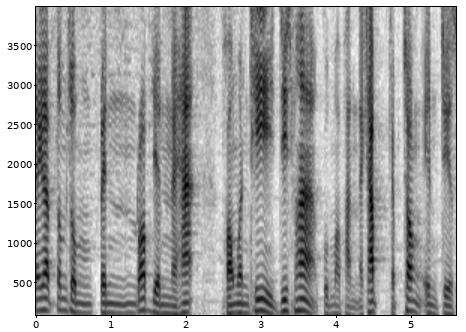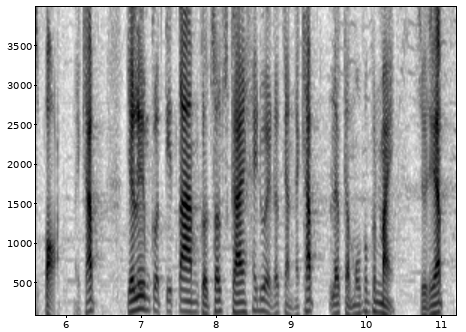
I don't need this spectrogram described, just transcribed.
นะครับท่านผู้ชมเป็นรอบเย็นนะฮะ ของวันที่ 25 กุมภาพันธ์นะครับกับช่อง MJ Sport นะครับอย่าลืมกดติดตามกด subscribe ให้ด้วยแล้วกันนะครับ แล้วกลับมาพบกันใหม่ สวัสดีครับ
